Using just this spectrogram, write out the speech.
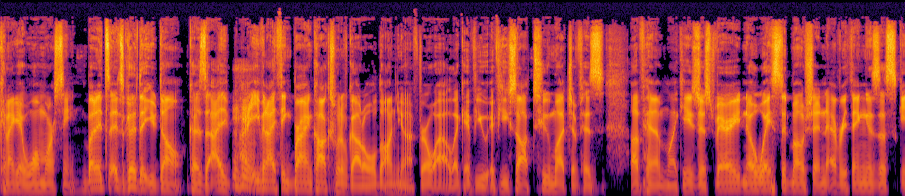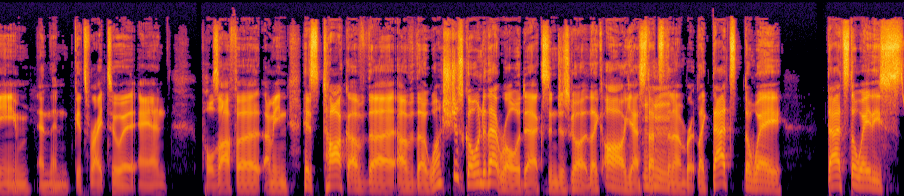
can I get one more scene? But it's it's good that you don't because I, I Mhm. even I think Brian Cox would have got old on you after a while. Like if you if you saw too much of his of him, like he's just very no wasted motion. Everything is a scheme, and then gets right to it and pulls off a i mean his talk of the of the why don't you just go into that rolodex and just go like oh yes that's Mhm. the number like that's the way that's the way these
